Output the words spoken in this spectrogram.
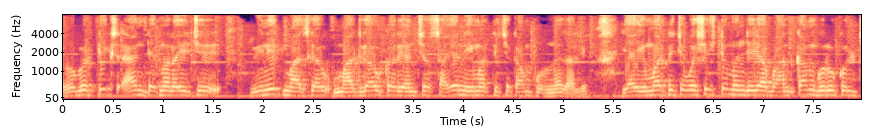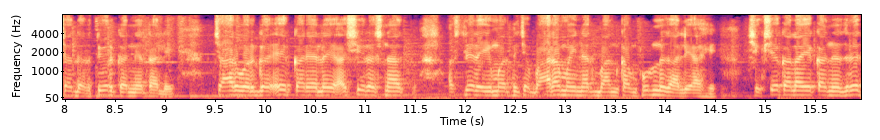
robotics and टेक्नॉलॉजीचे विनीत माझगाव माझगावकर यांच्या सहाय्याने इमारतीचे काम पूर्ण झाले. या इमारतीचे वैशिष्ट्य म्हणजे या बांधकाम गुरुकुलच्या धर्तीवर करण्यात आले. चार वर्ग एक कार्यालय अशी रचना असलेल्या इमारतीचे बारा महिन्यात बांधकाम पूर्ण झाले आहे. शिक्षकाला एका नजरेत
